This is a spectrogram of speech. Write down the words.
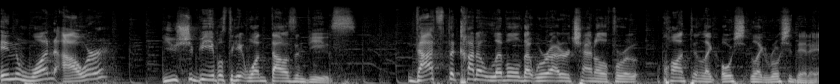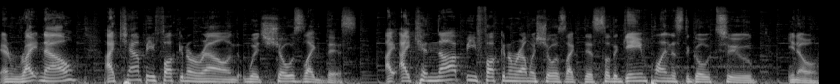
in one hour, you should be able to get 1,000 views. That's the kind of level that we're at our channel for content like Osh like Roshidere. And right now, I can't be fucking around with shows like this. I, I cannot be fucking around with shows like this. So the game plan is to go to, you know,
